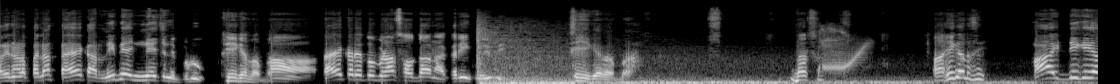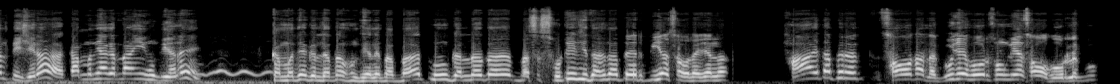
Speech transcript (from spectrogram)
ਅਗਲੇ ਨਾਲ ਪਹਿਲਾਂ ਤੈਅ ਕਰ ਲਈ ਵੀ ਇੰਨੇ ਚ ਨਿਬੜੂ। ਠੀਕ ਹੈ ਬਾਬਾ। ਹਾਂ ਤੈਅ ਕਰੇ ਤੋਂ ਬਿਨਾ ਸੌਦਾ ਨਾ ਕਰੀ ਕੋਈ ਵੀ। ਠੀਕ ਹੈ ਬਾਬਾ। ਬਸ ਆਹੀ ਗੱਲ ਸੀ? ਹਾਂ ਏਡੀ ਕੀ ਗਲਤੀ ਸ਼ੇਰਾ? ਕੰਮ ਦੀਆਂ ਗੱਲਾਂ ਹੀ ਹੁੰਦੀਆਂ ਨੇ। ਕੰਮ ਦੀਆਂ ਗੱਲਾਂ ਤਾਂ ਹੁੰਦੀਆਂ ਨੇ ਬਾਬਾ ਤੂੰ ਗੱਲਾਂ ਤਾਂ ਬਸ ਛੋਟੀ ਜੀ ਦੱਸਦਾ ਤੇ ਰੁਪਿਆ 100 ਲੈ ਜਾਣਾ ਹਾਂ ਇਹ ਤਾਂ ਫਿਰ 100 ਦਾ ਲੱਗੂ ਜੇ ਹੋਰ ਸੁਣਨੀਆਂ 100 ਹੋਰ ਲੱਗੂ।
